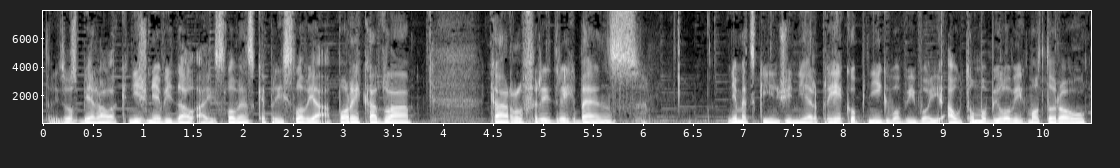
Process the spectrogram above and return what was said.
ktorý zozbieral a knižne vydal aj slovenské príslovia a porekadlá. Karl Friedrich Benz, nemecký inžinier, priekopník vo vývoji automobilových motorov,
